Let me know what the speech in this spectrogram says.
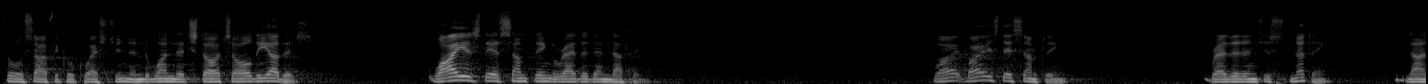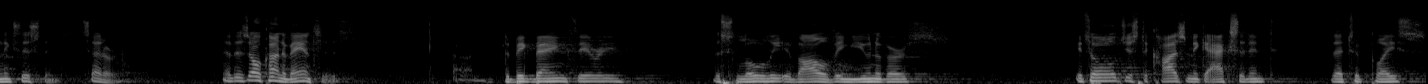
philosophical question and the one that starts all the others. Why is there something rather than nothing? Why, why is there something rather than just nothing, non-existence, etc.? Now, there's all kind of answers. Uh, the Big Bang Theory, the slowly evolving universe. It's all just a cosmic accident that took place.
